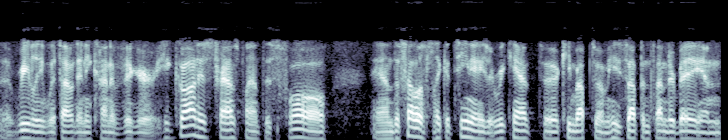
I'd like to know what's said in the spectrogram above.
uh, really without any kind of vigor. He got his transplant this fall, and the fellow's like a teenager. We can't uh, keep up to him. He's up in Thunder Bay and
